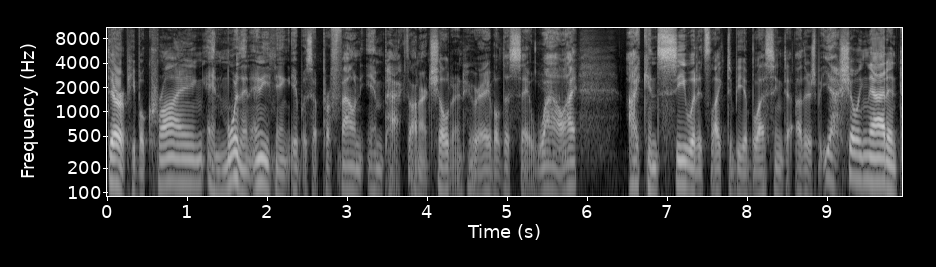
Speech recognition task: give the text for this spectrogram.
there are people crying. And more than anything, it was a profound impact on our children who were able to say, wow, I I can see what it's like to be a blessing to others. But yeah, showing that and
